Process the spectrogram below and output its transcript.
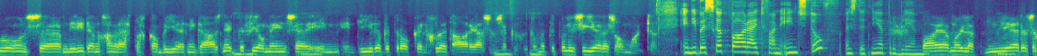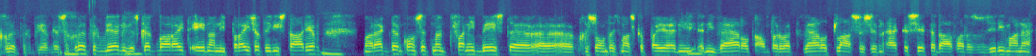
hoe ons um, hierdie ding gaan regtig kan beheer nie. Daar's net te veel mense en en diere betrokke in groot areas en sulke goed om dit te polisieer is onmoontlik. En die beskikbaarheid van enstof, is dit nie 'n probleem nie? Baie moeilik. Nee, dis 'n groot probleem. Dis 'n groot probleem die beskikbaarheid en dan die prys op hierdie stadium. Maar ek dink ons het met van die beste uh gesondheidsmaatskappye in die in die wêreld amper wat wêreldklas is en ek is seker daarvan as ons hierdie manne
